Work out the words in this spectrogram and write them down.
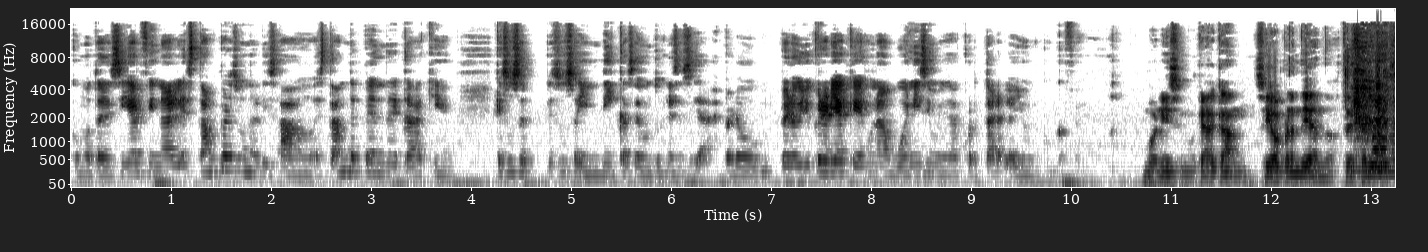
como te decía, al final es tan personalizado, es tan depende de cada quien, que eso se, eso se indica según tus necesidades. Pero, pero yo creería que es una buenísima idea cortar el ayuno con café. Buenísimo, queda acá. Sigo aprendiendo, estoy feliz.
